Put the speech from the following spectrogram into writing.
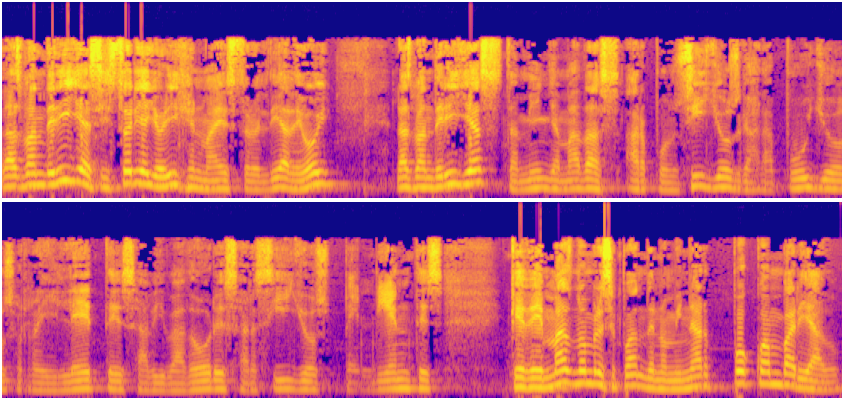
Las banderillas, historia y origen, maestro, el día de hoy. Las banderillas, también llamadas arponcillos, garapullos, reiletes, avivadores, arcillos, pendientes, que de más nombres se puedan denominar, poco han variado,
